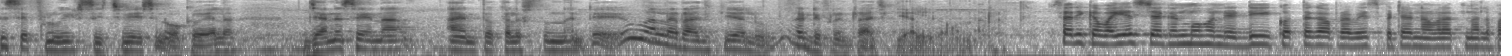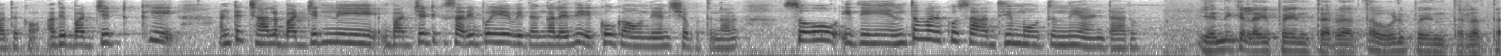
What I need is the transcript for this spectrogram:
దిస్ ఏ ఫ్లూయిడ్ సిచ్యువేషన్ ఒకవేళ జనసేన ఆయనతో కలుస్తుందంటే వాళ్ళ రాజకీయాలు డిఫరెంట్ రాజకీయాలుగా ఉన్నారు. సార్ ఇక వైఎస్ జగన్మోహన్ రెడ్డి కొత్తగా ప్రవేశపెట్టారు నవరత్నాల పథకం. అది బడ్జెట్కి అంటే చాలా బడ్జెట్ని బడ్జెట్కి సరిపోయే విధంగా లేదు ఎక్కువగా ఉంది అని చెబుతున్నారు. సో ఇది ఎంతవరకు సాధ్యం అవుతుంది అంటారు? ఎన్నికలు అయిపోయిన తర్వాత ఓడిపోయిన తర్వాత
